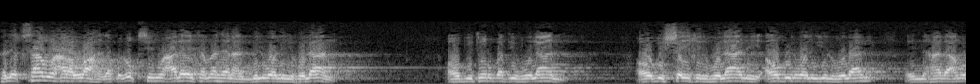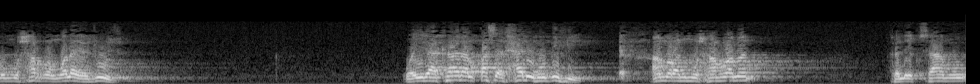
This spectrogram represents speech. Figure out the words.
فالإقسام على الله يقول أقسم عليك مثلا بالولي فلان أو بتربة فلان أو بالشيخ الفلاني أو بالولي الفلاني إن هذا أمر محرم ولا يجوز. وإذا كان القسم الحلف به أمرا محرما فالإقسام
